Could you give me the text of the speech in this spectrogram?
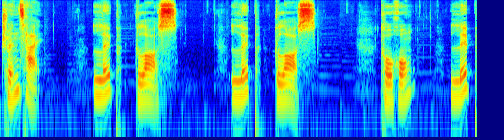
唇彩，lip gloss，lip gloss，口红，lip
